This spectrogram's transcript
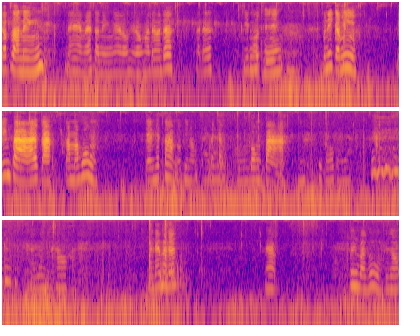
กับสานิงแน่แม่สานิงแน่เนาพี่น้องมาเด้อมาเด้อ มาเด้อกินหมมื้อดเทงมื้อนี้ก็มีปิ้งปลาแล้วกะตำมะฮุ่งแกงเฮ็ดตาบเนาะพี่น้องแล้วกันฟองป่าที่เขาไปแล้วเอาเรื่องข้าวค่ะมาเด้อมาเด้อครับปิ้งปลาทูพี่น้อง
